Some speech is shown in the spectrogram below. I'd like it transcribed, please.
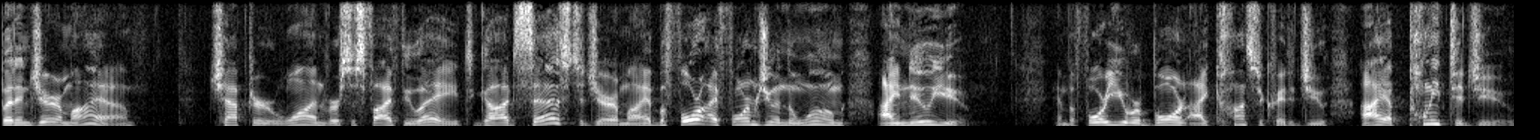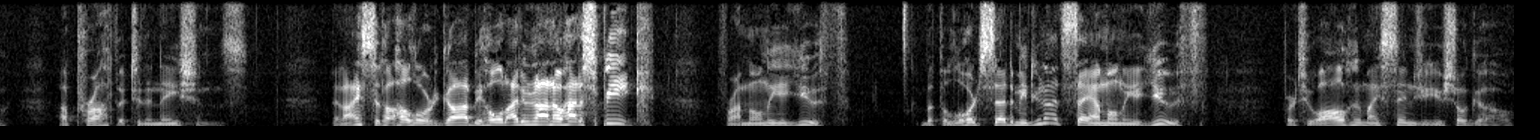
But in Jeremiah, chapter 1, verses 5 through 8, God says to Jeremiah, Before I formed you in the womb, I knew you. And before you were born, I consecrated you. I appointed you a prophet to the nations. Then I said, Oh, Lord God, behold, I do not know how to speak, for I'm only a youth. But the Lord said to me, Do not say I'm only a youth, for to all whom I send you, you shall go,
